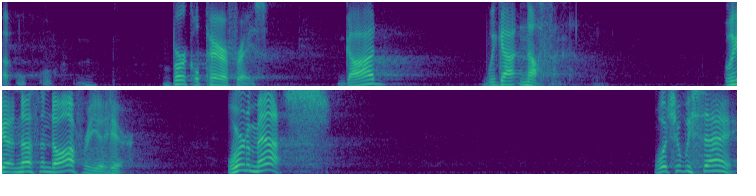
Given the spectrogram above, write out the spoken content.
Uh, Burke will paraphrase God, we got nothing. We got nothing to offer you here. We're in a mess. What should we say?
